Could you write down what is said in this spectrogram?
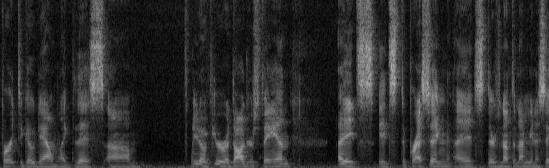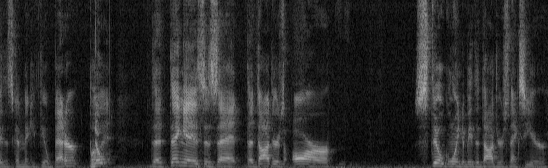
for it to go down like this. Um, you know, if you're a Dodgers fan, it's it's depressing. It's there's nothing I'm gonna say that's gonna make you feel better. But Nope. the thing is, is that the Dodgers are still going to be the Dodgers next year.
